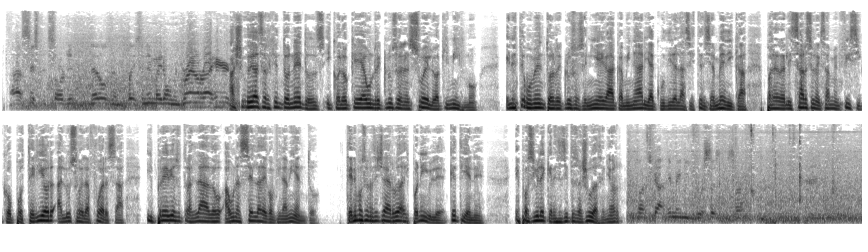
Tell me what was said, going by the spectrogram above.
Ayudé al sargento Nettles y coloqué a un recluso en el suelo aquí mismo. En este momento el recluso se niega a caminar y acudir a la asistencia médica para realizarse un examen físico posterior al uso de la fuerza y previo a su traslado a una celda de confinamiento. Tenemos una silla de ruedas disponible. ¿Qué tiene? Es posible que necesite su ayuda, señor.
